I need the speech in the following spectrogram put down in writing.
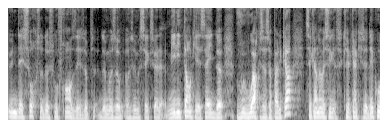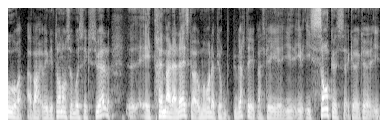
une des sources de souffrance des de homosexuels militants qui essayent de voir que ce ne soit pas le cas, c'est qu'un quelqu'un qui se découvre avoir, avec des tendances homosexuelles euh, est très mal à l'aise au moment de la pu- puberté, parce qu'il il- il- il sent ça- que- que il-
